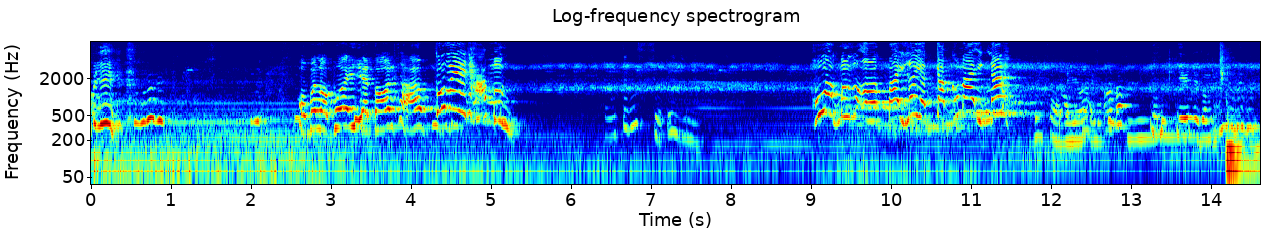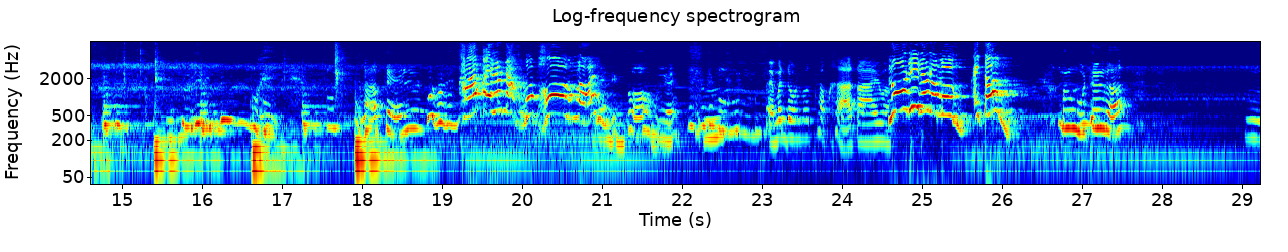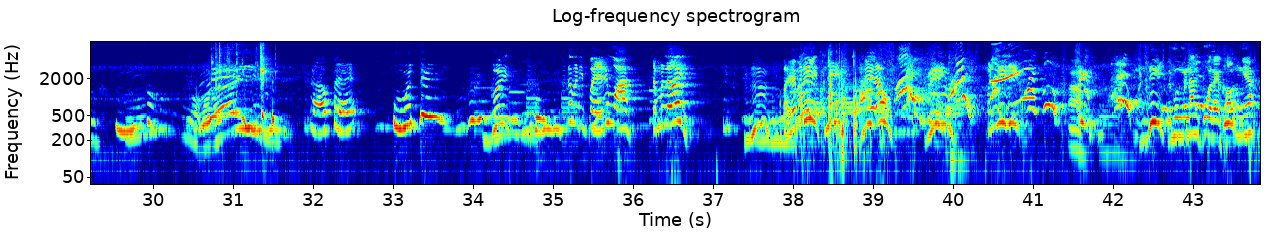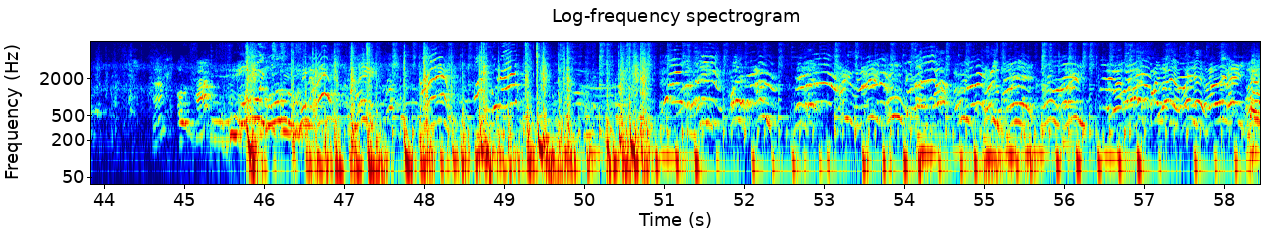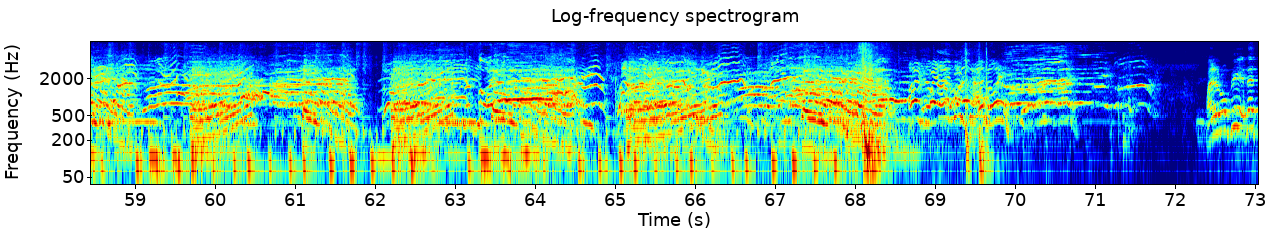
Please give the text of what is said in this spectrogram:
ไปดิ ผมมาหลบเพื่อไอเฮียตอนครับ กูไม่ได้ถามมึงหูตึงเสือได้ยิน พวกมึงออกไปแล้วอย่ากลับเข้ามาอีกนะ ยืนอยู่ตรงนั้นขาเป๋เลยขาไปแล้วหนักหัวพ่อมึงเหรอถึงพ่อมึงไงใส่มันโดนรถทับขาตายว่ะ รู้ดีแล้วนะมึง ไอ้ตึง มึงหูตึงเหรอ เฮ้ยขาเป๋หูตึงเฮ้ยนั่นมันอีเป๋นี่หว่าจำมันเลยอืมเป๋มาดินี่นี่แล้วนี่มันนี่ดิมันนี่แล้วมึงมานั่งกลัวอะไรเขาตรงเนี้ยเอาฮะไป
